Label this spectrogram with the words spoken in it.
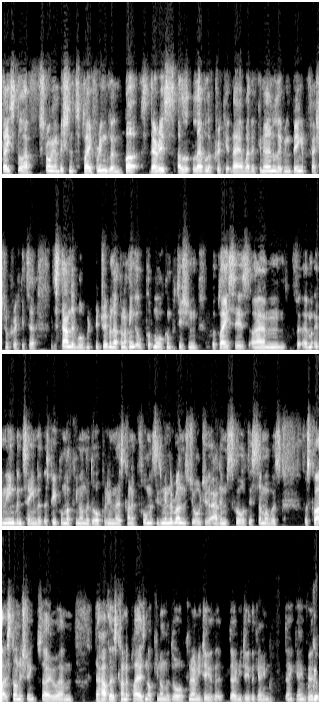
they still have strong ambitions to play for England, but there is a level of cricket there where they can earn a living. Being a professional cricketer, the standard will be driven up, and I think it will put more competition for places um, for, um, in the England team. That there's people knocking on the door, putting those kind of performances. I mean, the runs Georgia Adams scored this summer was was quite astonishing. So um, to have those kind of players knocking on the door can only do the only do the game game good.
